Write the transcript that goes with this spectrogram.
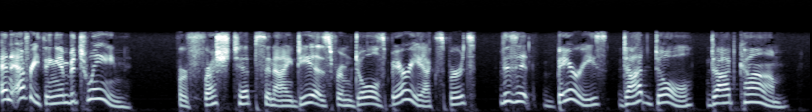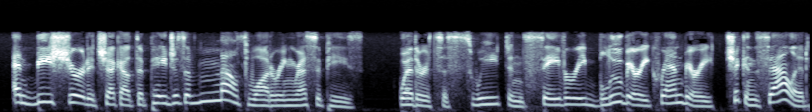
and everything in between. For fresh tips and ideas from Dole's berry experts, visit berries.dole.com. And be sure to check out the pages of mouth-watering recipes. Whether it's a sweet and savory blueberry cranberry chicken salad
